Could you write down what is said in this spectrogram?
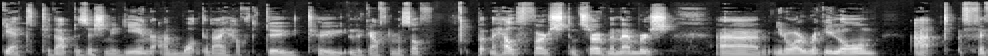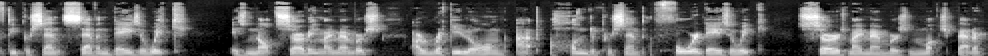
get to that position again and what did I have to do to look after myself. Put my health first and serve my members. Uh, you know, a Ricky Long at 50% seven days a week is not serving my members. A Ricky Long at 100% four days a week serves my members much better.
